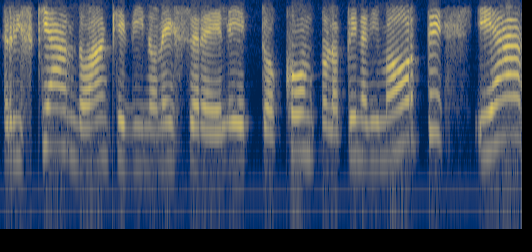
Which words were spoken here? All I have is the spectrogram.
rischiando anche di non essere eletto contro la pena di morte e ha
